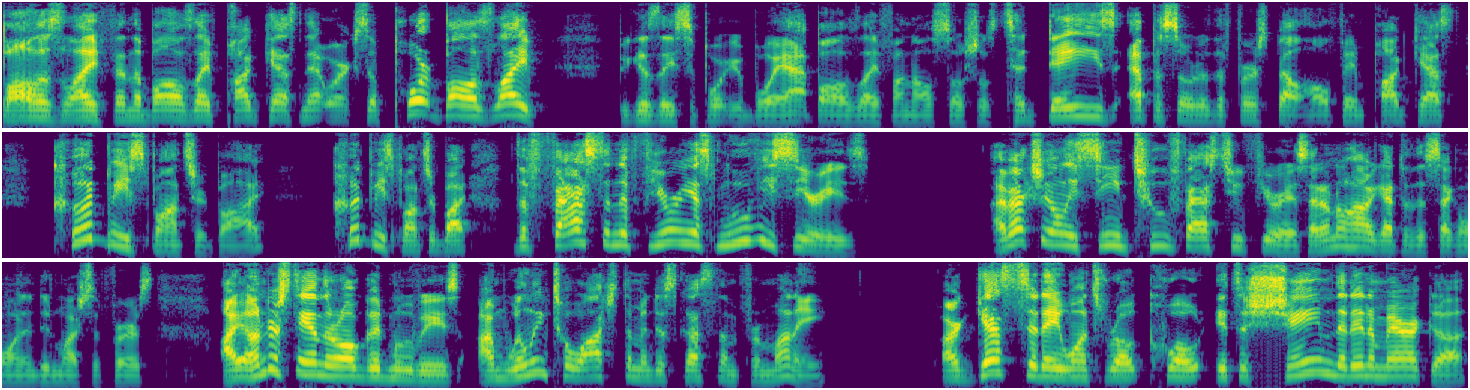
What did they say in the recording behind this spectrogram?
Ball is Life and the Ball is Life Podcast Network. Support Ball is Life because they support your boy at Ball is Life on all socials. Today's episode of the First Ballot Hall of Fame podcast could be sponsored by could be sponsored by the Fast and the Furious movie series. I've actually only seen two Fast, Two Furious. I don't know how I got to the second one and didn't watch the first. I understand they're all good movies. I'm willing to watch them and discuss them for money. Our guest today once wrote, quote, It's a shame that in America,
